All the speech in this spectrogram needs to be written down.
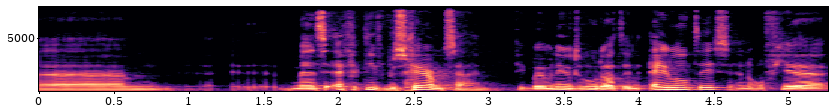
uh, mensen effectief beschermd zijn. Ik ben benieuwd hoe dat in Engeland is en of, je,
